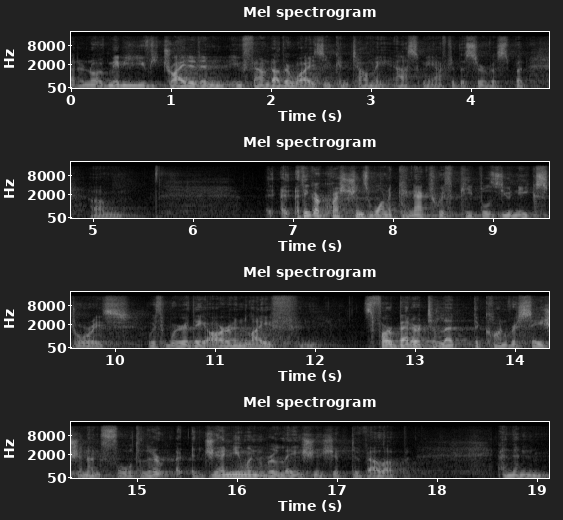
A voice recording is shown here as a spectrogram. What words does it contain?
I don't know if maybe you've tried it and you've found otherwise, you can tell me, ask me after the service. But um, I, I think our questions want to connect with people's unique stories, with where they are in life, and it's far better to let the conversation unfold, to let a, a genuine relationship develop, and then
